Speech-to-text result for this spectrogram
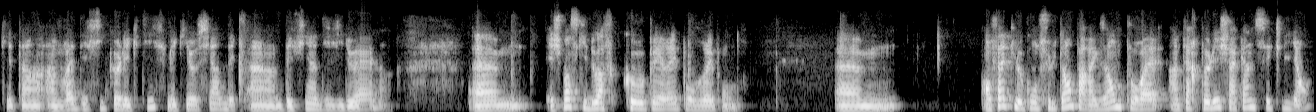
qui est un, vrai défi collectif, mais qui est aussi un, défi individuel. Euh, et je pense qu'ils doivent coopérer pour répondre. En fait, le consultant, par exemple, pourrait interpeller chacun de ses clients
